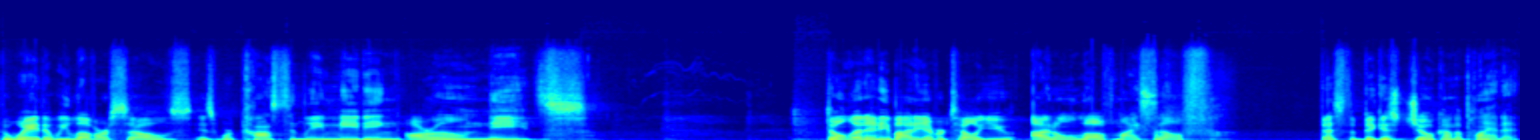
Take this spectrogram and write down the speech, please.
The way that we love ourselves is we're constantly meeting our own needs. Don't let anybody ever tell you, I don't love myself. That's the biggest joke on the planet.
